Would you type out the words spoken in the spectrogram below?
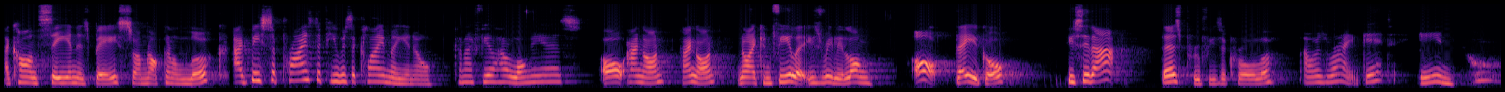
I can't see in his base, so I'm not going to look. I'd be surprised if he was a climber, you know. Can I feel how long he is? Oh, hang on, hang on. No, I can feel it. He's really long. Oh, there you go. You see that? There's proof he's a crawler. I was right. Get in. Oh,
